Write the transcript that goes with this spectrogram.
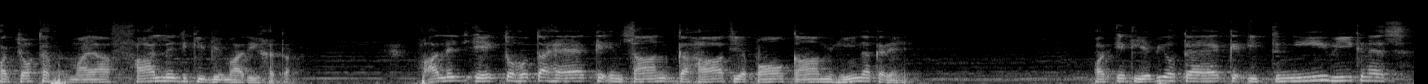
और चौथा फरमाया, फालिज की बीमारी खत्म। फालिज एक तो होता है कि इंसान का हाथ या पाँव काम ही ना करें। और एक ये भी होता है कि इतनी वीकनेस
